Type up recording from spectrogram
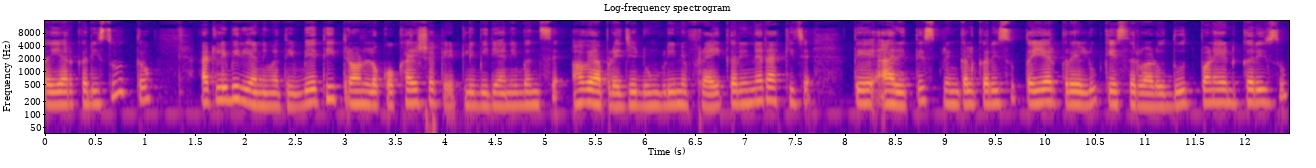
તૈયાર કરીશું. તો આટલી બિરયાનીમાંથી બેથી ત્રણ લોકો ખાઈ શકે એટલી બિરયાની બનશે. હવે આપણે જે ડુંગળીને ફ્રાય કરીને રાખી છે તે આ રીતે સ્પ્રિંકલ કરીશું, તૈયાર કરેલું કેસરવાળું દૂધ પણ એડ કરીશું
